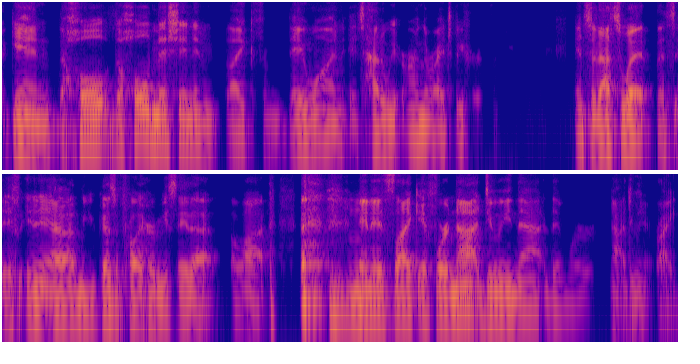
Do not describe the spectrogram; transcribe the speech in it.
again the whole the whole mission and like from day one is how do we earn the right to be heard and so that's what that's if and you guys have probably heard me say that a lot. Mhm. and it's like if we're not doing that then we're not doing it right.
